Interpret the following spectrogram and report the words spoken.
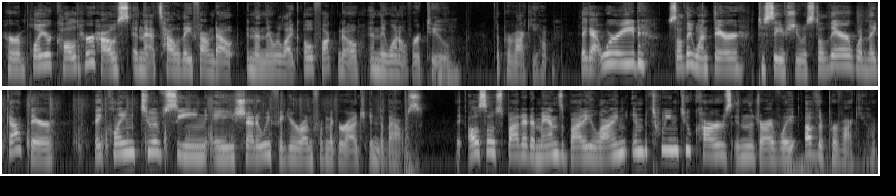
Her employer called her house, and that's how they found out. And then they were like, oh, fuck no. And they went over to the Privacky home. They got worried, so they went there to see if she was still there. When they got there, they claimed to have seen a shadowy figure run from the garage into the house. They also spotted a man's body lying in between two cars in the driveway of the Privacky home.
